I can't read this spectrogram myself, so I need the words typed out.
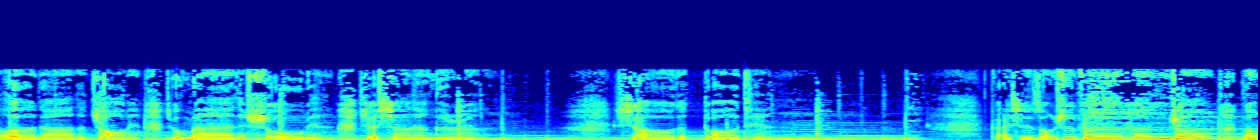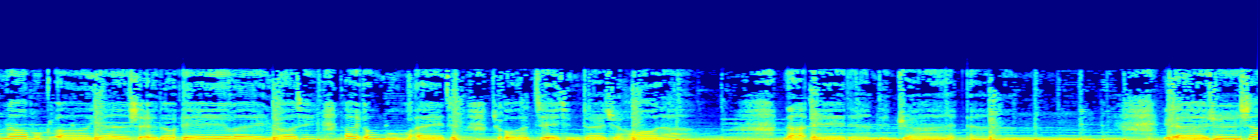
和他的照片就摆在手边，傻傻两个人，笑得多甜。开始总是分分钟都妙不可言，谁都以为热情它永不会减，除了激情褪去后的那一点点倦。也许像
